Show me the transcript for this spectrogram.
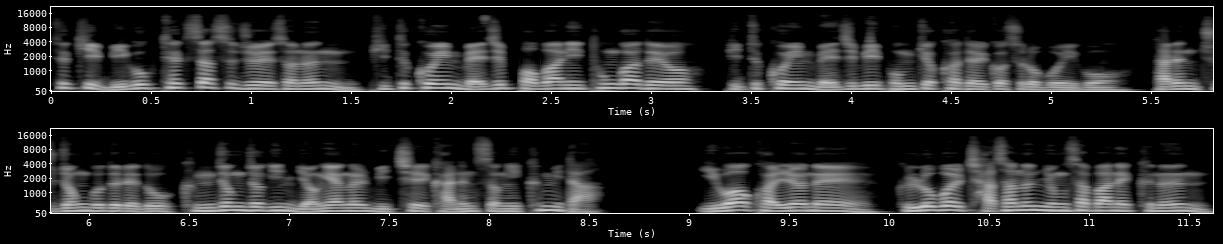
특히 미국 텍사스주에서는 비트코인 매집 법안이 통과되어 비트코인 매집이 본격화될 것으로 보이고 다른 주정부들에도 긍정적인 영향을 미칠 가능성이 큽니다. 이와 관련해 글로벌 자산운용사 바네크는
